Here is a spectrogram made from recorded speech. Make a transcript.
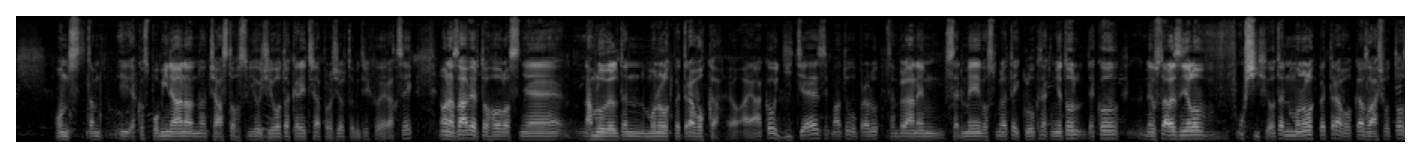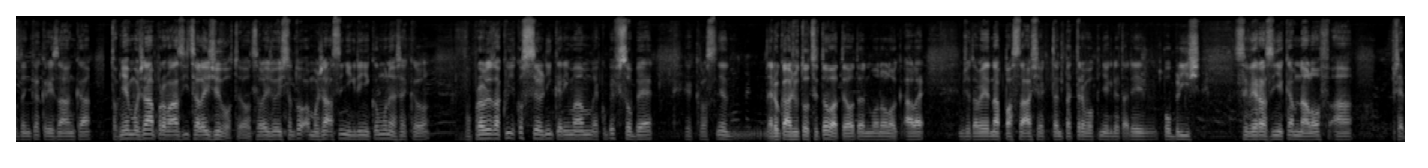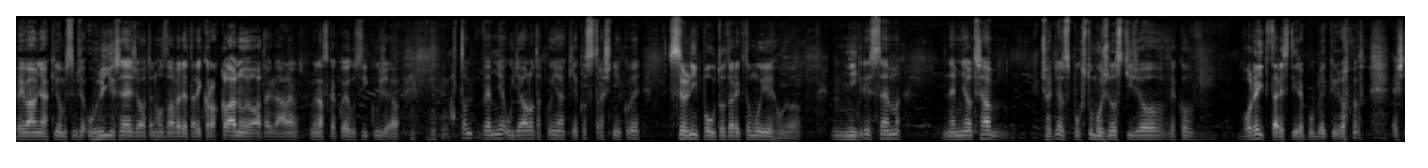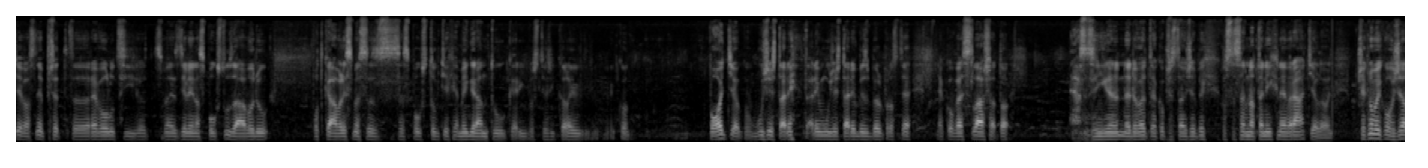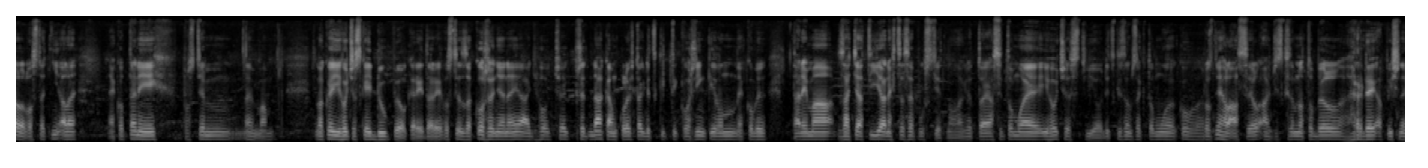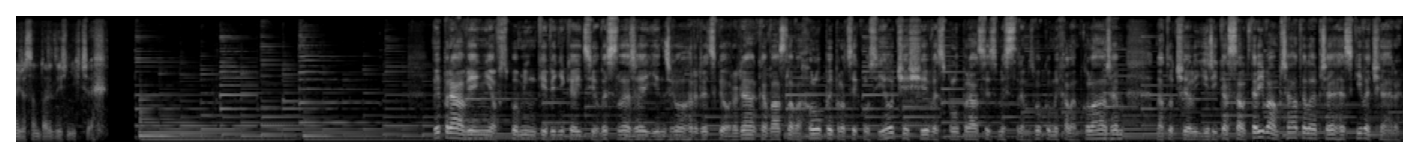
On tam jako vzpomíná na, na část toho svého života, který třeba prožil v tom Jindřichově Hradci. No a na závěr toho vlastně namluvil ten monolog Petra Voka. Jo. A já jako dítě, si tu opravdu, jsem byl, já nevím, sedmi, osmiletý kluk, tak mě to jako neustále znělo v uších. Jo. Ten monolog Petra Voka, zvlášť od toho Zdeňka Kryzánka, to mě možná provází celý život. Jo. Celý život, jsem to a možná asi nikdy nikomu neřekl. Opravdu takový jako silný, který mám jakoby v sobě jak vlastně nedokážu to citovat, jo, ten monolog, ale že tam je jedna pasáž, jak ten Petr Vok někde tady poblíž si vyrazí někam na lov a přebývám nějakého, myslím, že uhlíře, že jo, ten ho zavede tady kroklanu jo, a tak dále, mi naskakuje husíku, že jo. A to ve mně udělalo takový nějaký jako strašný jakoby, silný pouto tady k tomu jihu, jo. Nikdy jsem neměl třeba, člověk měl spoustu možností, že jo, jako odejít tady z té republiky. Jo. Ještě vlastně před revolucí že jsme jezdili na spoustu závodů, potkávali jsme se se spoustou těch emigrantů, který prostě říkali, jako, pojď, jako, můžeš tady, tady můžeš, tady bys byl prostě jako veslař a to. Já jsem si nikdy nedovedl jako představit, že bych jako se sem na ten jich nevrátil. Jo. Všechno bych požel ostatní, ale jako ten jich, prostě, nevím, mám takový jeho český dup, jo, který tady je prostě zakořeněný ať ho člověk předná kamkoliv, tak vždycky ty kořínky on jakoby tady má zaťatý a nechce se pustit. No. Takže to je asi to moje jeho čeství. Jo. Vždycky jsem se k tomu jako hrozně hlásil a vždycky jsem na to byl hrdý a pišný, že jsem tady z Jižních Čech. Vyprávění a vzpomínky vynikajícího veslaře Jindřiho Hradeckého rodáka Václava Cholupy pro cyklus Jeho Češi ve spolupráci s mistrem zvuku Michalem Kolářem natočil Jiří Kasal, který vám přátelé přeje hezký večer.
